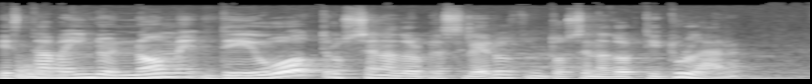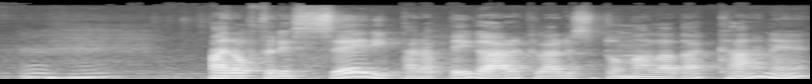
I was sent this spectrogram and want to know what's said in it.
estava indo em nome de outro senador brasileiro, do senador titular, para oferecer e para pegar, claro, isso tomar lá da cá, né?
